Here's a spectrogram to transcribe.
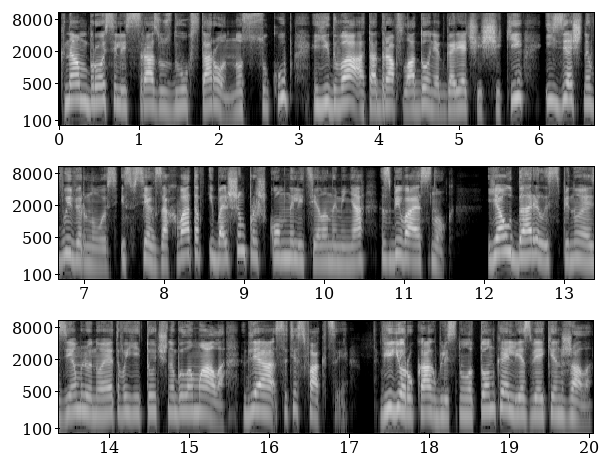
К нам бросились сразу с двух сторон, но Сукуб, едва отодрав ладонь от горячей щеки, изящно вывернулась из всех захватов и большим прыжком налетела на меня, сбивая с ног. Я ударилась спиной о землю, но этого ей точно было мало для сатисфакции. В ее руках блеснуло тонкое лезвие кинжала.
